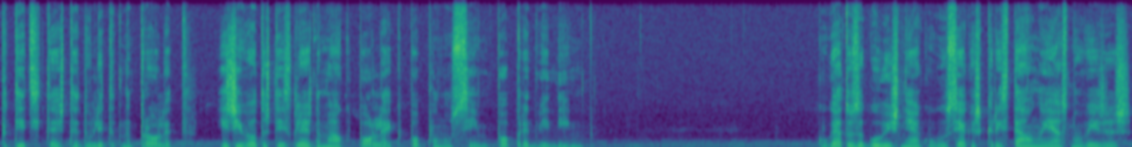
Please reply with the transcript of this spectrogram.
Птиците ще долитат на пролет и живота ще изглежда малко по-лек, по-поносим, по-предвидим. Когато загубиш някого, сякаш кристално ясно виждаш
